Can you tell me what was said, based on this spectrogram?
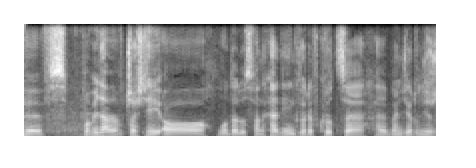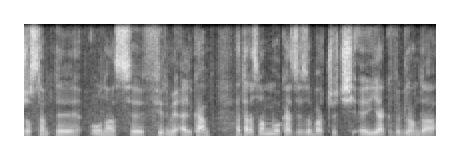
E, Wspominałem wcześniej o modelu Sven Hedin, który wkrótce e, będzie również dostępny u nas e, w firmie Elkamp, a teraz mamy okazję zobaczyć e, jak wygląda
